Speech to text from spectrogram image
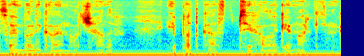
С вами был Николай Молчанов и подкаст «Психология маркетинга».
